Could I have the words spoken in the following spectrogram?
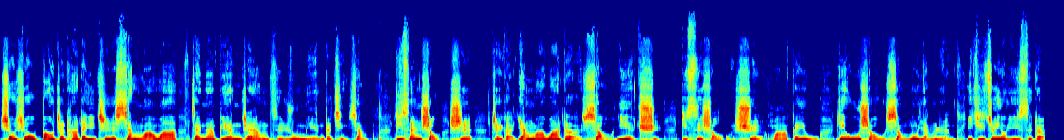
秀秀抱着他的一只象娃娃在那边这样子入眠的景象。第三首是这个洋娃娃的小夜曲，第四首雪花飞舞，第五首小牧羊人，以及最有意思的，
